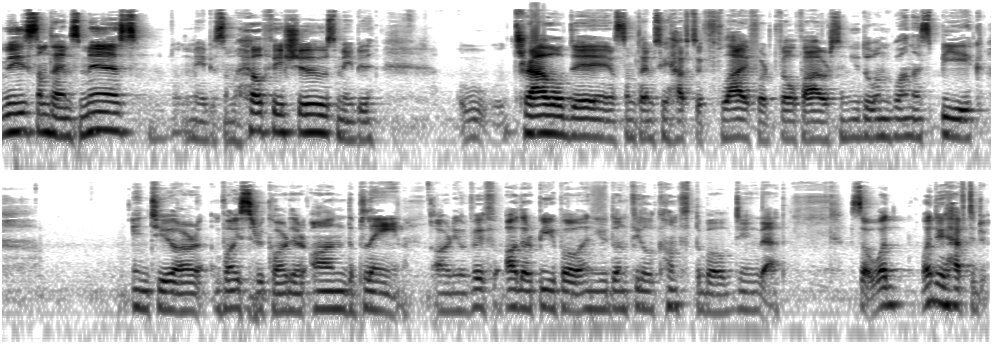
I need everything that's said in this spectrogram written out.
we sometimes miss maybe some health issues, maybe travel day. Sometimes you have to fly for twelve hours and you don't want to speak into your voice recorder on the plane or you're with other people and you don't feel comfortable doing that. So what what do you have to do?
